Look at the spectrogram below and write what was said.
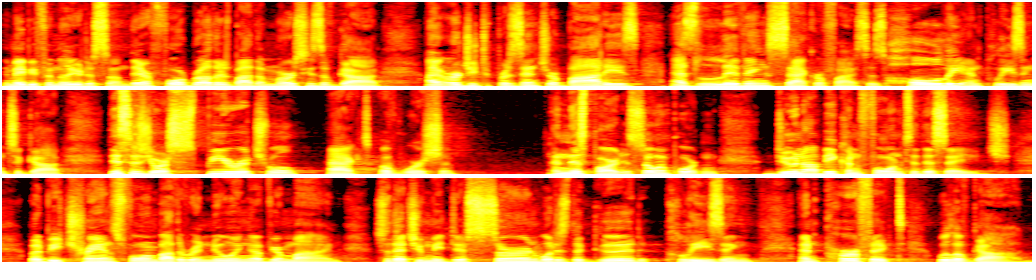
It may be familiar to some. Therefore, brothers, by the mercies of God, I urge you to present your bodies as living sacrifices, holy and pleasing to God. This is your spiritual act of worship. And this part is so important. Do not be conformed to this age, but be transformed by the renewing of your mind, so that you may discern what is the good, pleasing, and perfect will of God.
